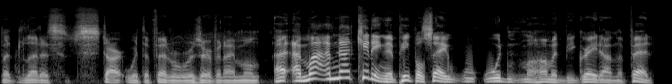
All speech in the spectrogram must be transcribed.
But let us start with the Federal Reserve. And I'm I, am I'm not kidding that people say wouldn't Mohamed be great on the Fed,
